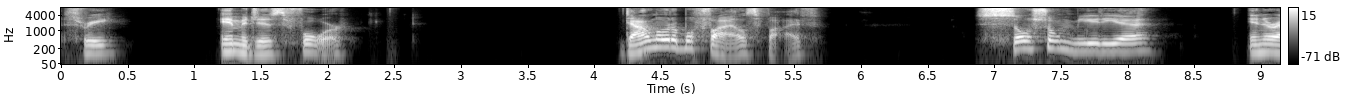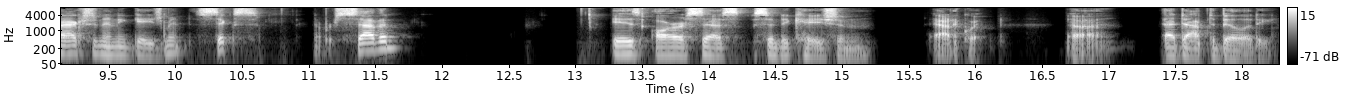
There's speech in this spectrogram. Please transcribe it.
three, images, four, downloadable files, five, social media interaction and engagement, six, number seven, is RSS syndication adequate? Uh, adaptability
